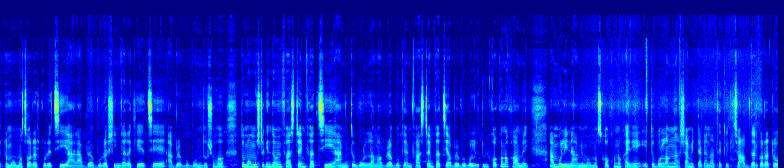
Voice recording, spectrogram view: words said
একটা মোমোস অর্ডার করেছি আর আবরাবুরা সিঙ্গারা খেয়েছে আবরাবু বন্ধু সহ। তো মোমোসটা কিন্তু আমি ফার্স্ট টাইম খাচ্ছি। আমি তো বললাম আবরাবুকে আমি ফার্স্ট টাইম খাচ্ছি। আবরাবু বলে তুমি কখনো খাও নাই? আমি বলি, না, আমি মোমোস কখনো খাইনি এই তো বললাম, না, স্বামীর টাকা না থাকলে কিছু আবদার করাটাও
